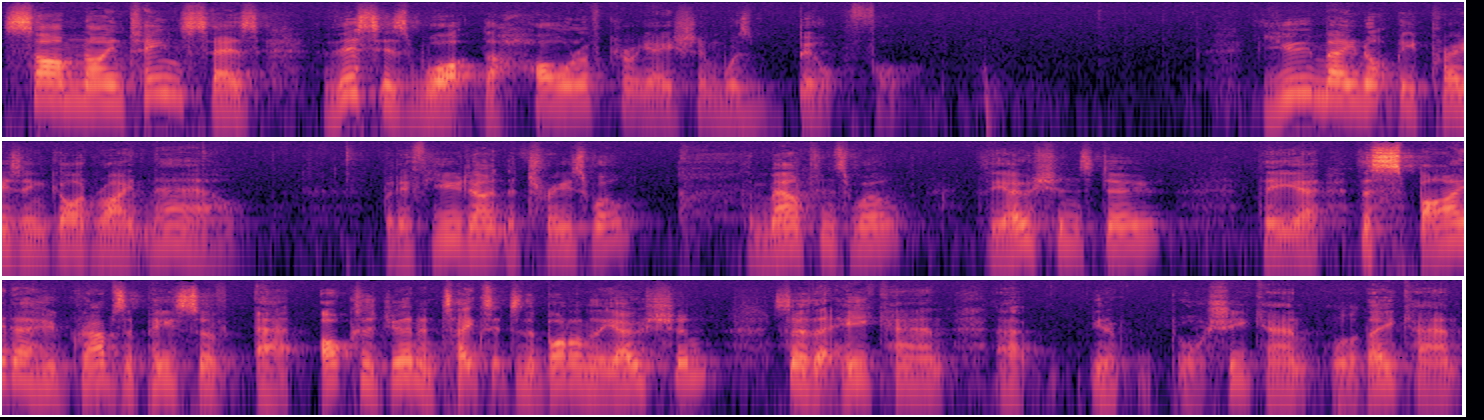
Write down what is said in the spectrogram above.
Psalm 19 says, this is what the whole of creation was built for. You may not be praising God right now, but if you don't, the trees will, the mountains will, the oceans do. The, uh, the spider who grabs a piece of uh, oxygen and takes it to the bottom of the ocean so that he can, uh, you know, or she can, or they can,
